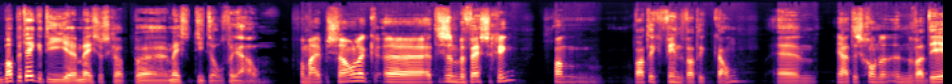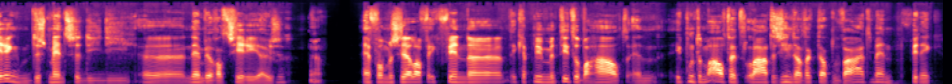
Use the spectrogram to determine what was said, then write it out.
wat betekent die meesterschap, meestertitel voor jou? Voor mij persoonlijk, het is een bevestiging van wat ik vind, wat ik kan. En ja, het is gewoon een, een waardering. Dus mensen die, die nemen je wat serieuzer. Ja. En voor mezelf, ik vind, uh, ik heb nu mijn titel behaald en ik moet hem altijd laten zien dat ik dat waard ben, vind ik.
